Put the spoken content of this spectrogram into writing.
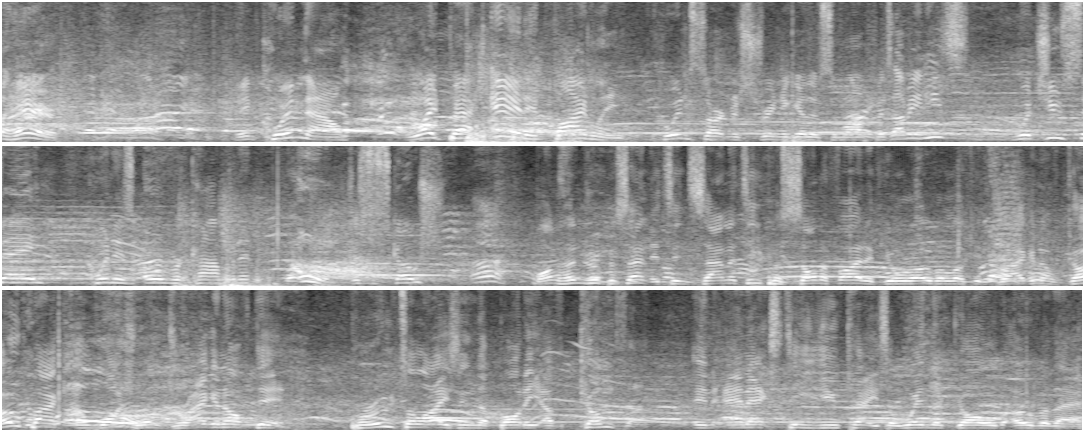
of hair. And Quinn now, right back in, and finally, Quinn starting to string together some offense. I mean, he's, would you say Quinn is overconfident? Oh, just a skosh? 100%. It's insanity personified if you're overlooking Dragunov. Go back and watch what Dragunov did, brutalizing the body of Gunther in NXT UK to win the gold over there.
